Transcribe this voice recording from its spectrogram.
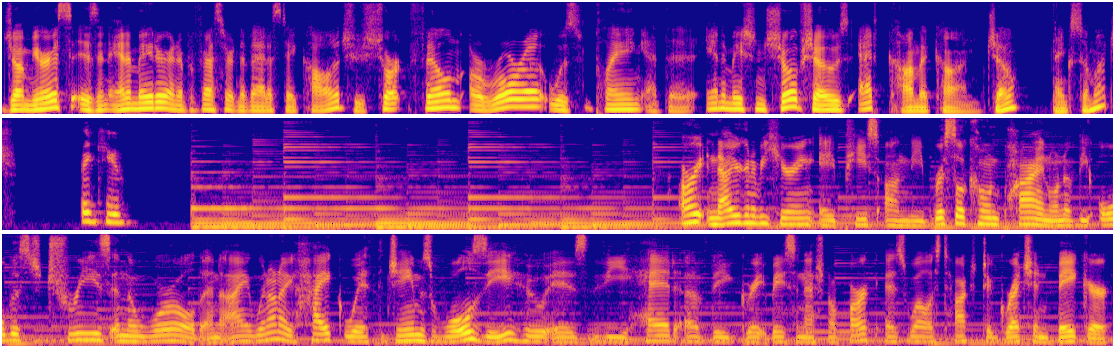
Jo Meuris is an animator and a professor at Nevada State College whose short film Aurora was playing at the animation show of shows at Comic Con. Jo, thanks so much. Thank you. All right, now you're going to be hearing a piece on the bristlecone pine, one of the oldest trees in the world. And I went on a hike with James Woolsey, who is the head of the Great Basin National Park, as well as talked to Gretchen Baker,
